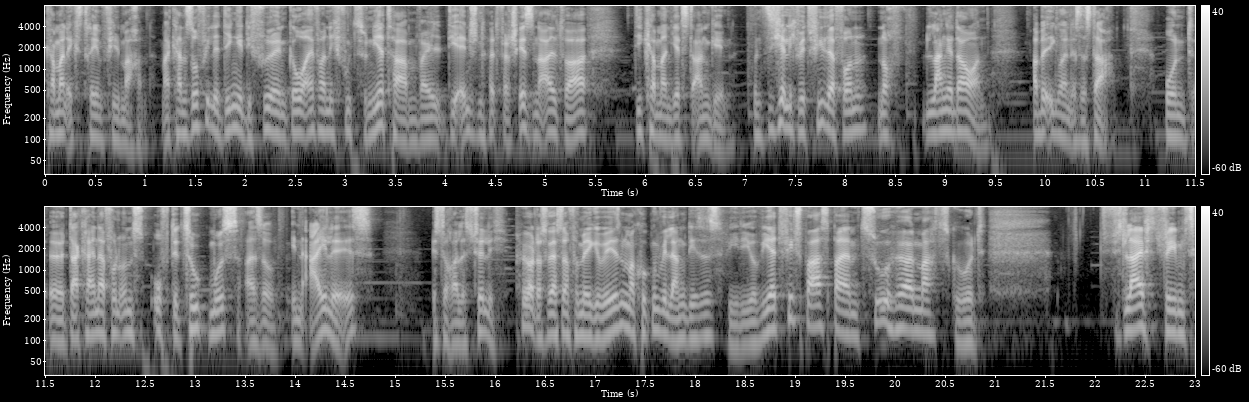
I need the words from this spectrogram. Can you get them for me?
kann man extrem viel machen. Man kann so viele Dinge, die früher in Go einfach nicht funktioniert haben, weil die Engine halt verschissen alt war, die kann man jetzt angehen. Und sicherlich wird viel davon noch lange dauern. Aber irgendwann ist es da. Und äh, da keiner von uns auf den Zug muss, also in Eile ist, ist doch alles chillig. Ja, das wäre es dann von mir gewesen. Mal gucken, wie lang dieses Video wird. Viel Spaß beim Zuhören, macht's gut. Livestreams,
